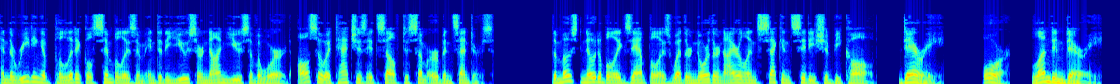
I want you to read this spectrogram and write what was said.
and the reading of political symbolism into the use or non-use of a word, also attaches itself to some urban centres. The most notable example is whether Northern Ireland's second city should be called Derry or Londonderry.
